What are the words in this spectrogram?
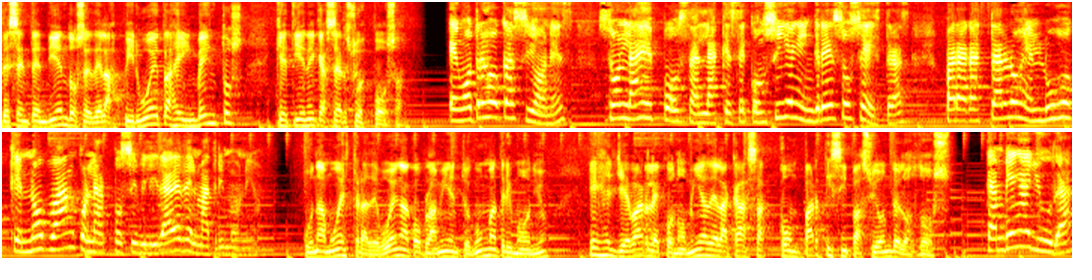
desentendiéndose de las piruetas e inventos que tiene que hacer su esposa. En otras ocasiones, son las esposas las que se consiguen ingresos extras para gastarlos en lujos que no van con las posibilidades del matrimonio. Una muestra de buen acoplamiento en un matrimonio es el llevar la economía de la casa con participación de los dos. También ayuda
